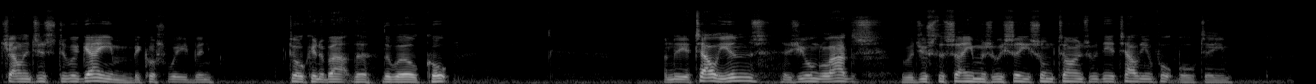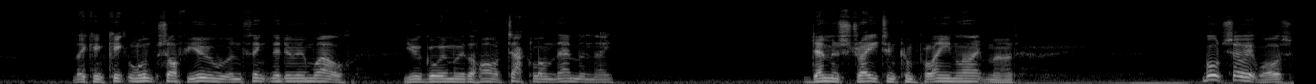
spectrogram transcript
challengers to a game because we'd been talking about the, the World Cup. And the Italians, as young lads, were just the same as we see sometimes with the Italian football team. They can kick lumps off you and think they're doing well. You go in with a hard tackle on them and they demonstrate and complain like mad. But so it was.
